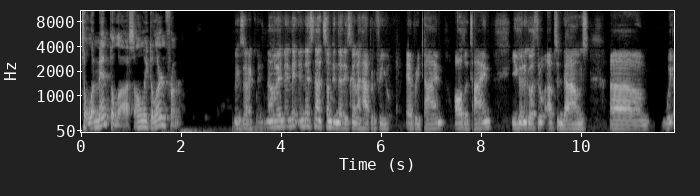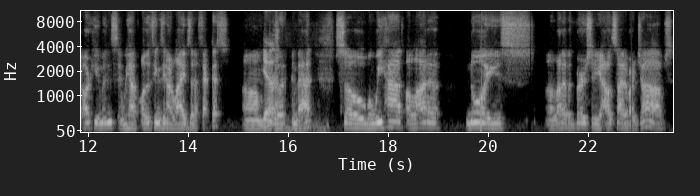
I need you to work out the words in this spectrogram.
to lament the loss only to learn from it. Exactly. No and and, and it's not something that is going to happen for you every time all the time. You're going to go through ups and downs. Um, we are humans and we have other things in our lives that affect us um, yeah. good and bad so when we have a lot of noise a lot of adversity outside of our jobs,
